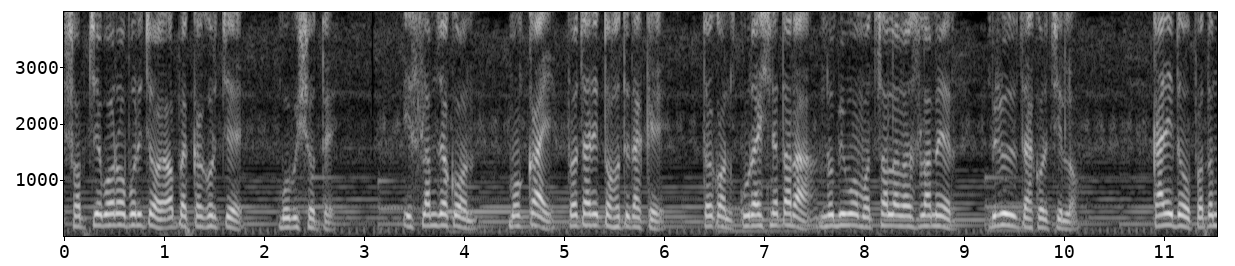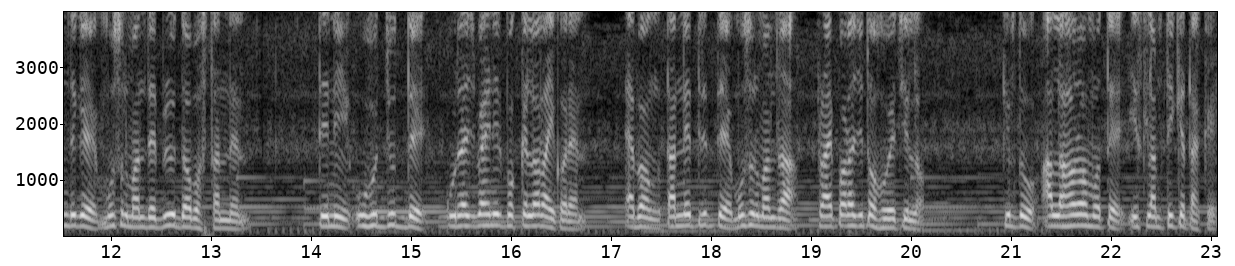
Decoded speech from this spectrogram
সবচেয়ে বড় পরিচয় অপেক্ষা করছে ভবিষ্যতে। ইসলাম যখন মক্কায় প্রচারিত হতে থাকে, তখন কুরাইশ নেতারা নবী মোহাম্মদ সাল্লাহ আসলামের বিরোধিতা করছিল। কালিদও প্রথম দিকে মুসলমানদের বিরুদ্ধে অবস্থান নেন। তিনি উহুদ যুদ্ধে কুরাইশ বাহিনীর পক্ষে লড়াই করেন এবং তার নেতৃত্বে মুসলমানরা প্রায় পরাজিত হয়েছিল। কিন্তু আল্লাহর রহমতে ইসলাম টিকে থাকে।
